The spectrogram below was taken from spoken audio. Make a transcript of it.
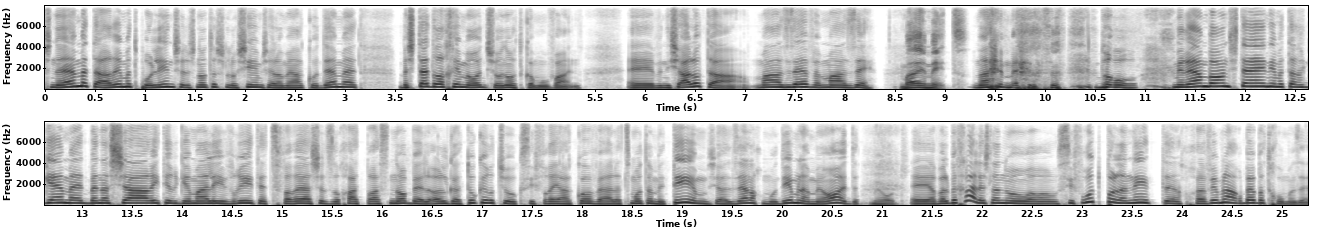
שניהם מתארים את פולין של שנות ה-30 של המאה הקודמת, בשתי דרכים מאוד שונות כמובן. אה, ונשאל אותה, מה זה ומה זה? מה האמת? מה האמת? ברור. מרים בורנשטיין היא מתרגמת, בין השאר היא תרגמה לעברית את ספריה של זוכת פרס נובל, אולגה טוקרצ'וק, ספרי יעקב ועל עצמות המתים, שעל זה אנחנו מודים לה מאוד. מאוד. אה, אבל בכלל, יש לנו ספרות פולנית, אנחנו חייבים לה הרבה בתחום הזה.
